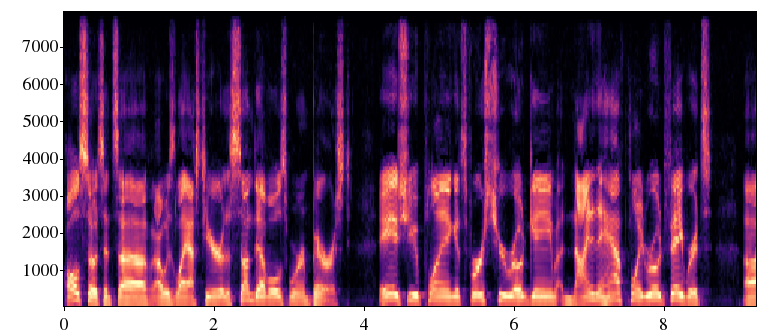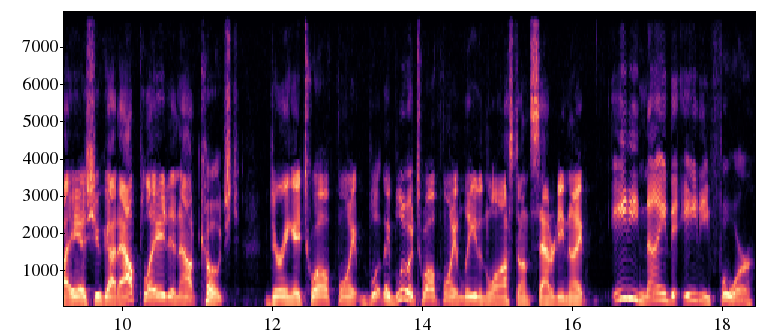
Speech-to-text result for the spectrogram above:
also since uh, I was last here, the Sun Devils were embarrassed. ASU playing its first true road game, nine and a half point road favorites. Uh, ASU got outplayed and outcoached during a 12 point. They blew a 12 point lead and lost on Saturday night, 89 to 84.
